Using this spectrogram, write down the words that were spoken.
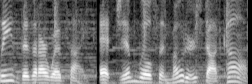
Please visit our website at jimwilsonmotors.com.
